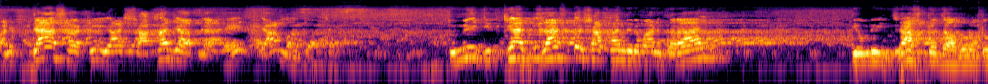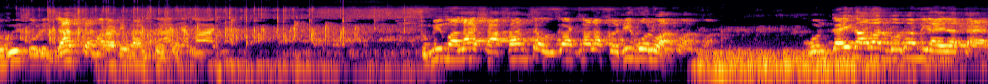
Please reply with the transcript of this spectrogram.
आणि त्यासाठी या शाखा ज्या आपल्या आहेत त्या महत्त्वाच्या तुम्ही जितक्या जास्त शाखा निर्माण कराल तेवढी जास्त जागृत होईल तेवढी जास्त मराठी माणसं तुम्ही मला शाखांच्या उद्घाटनाला कधी बोलवा? कोणत्याही गावात बोलवा मी यायला तयार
